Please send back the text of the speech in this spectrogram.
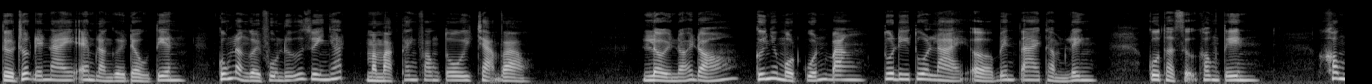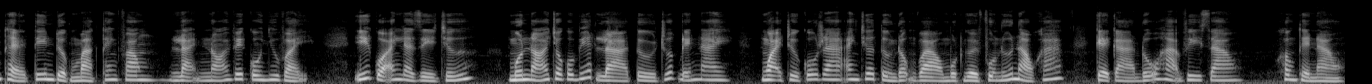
từ trước đến nay em là người đầu tiên, cũng là người phụ nữ duy nhất mà Mạc Thanh Phong tôi chạm vào. Lời nói đó cứ như một cuốn băng tua đi tua lại ở bên tai Thẩm Linh. Cô thật sự không tin. Không thể tin được Mạc Thanh Phong lại nói với cô như vậy. Ý của anh là gì chứ? Muốn nói cho cô biết là từ trước đến nay Ngoại trừ cô ra anh chưa từng động vào một người phụ nữ nào khác, kể cả Đỗ Hạ Vi sao? Không thể nào.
